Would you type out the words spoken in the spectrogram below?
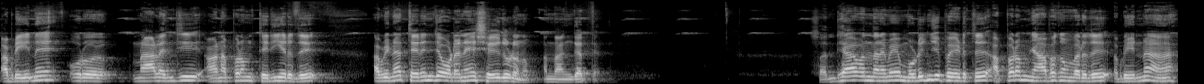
அப்படின்னு ஒரு நாலஞ்சு ஆனப்புறம் தெரியுறது. அப்படின்னா தெரிஞ்ச உடனே செய்துடணும் அந்த அங்கத்தை. சந்தியாவந்தனமே முடிஞ்சு போயிடுத்து அப்புறம் ஞாபகம் வருது அப்படின்னா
